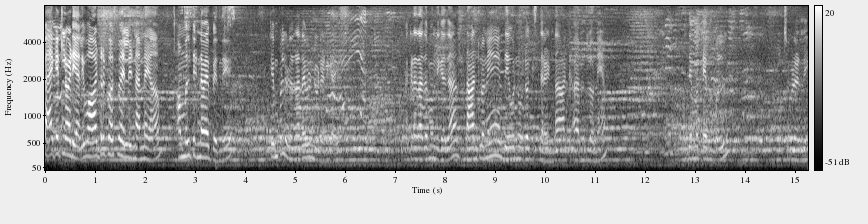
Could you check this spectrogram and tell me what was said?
ప్యాకెట్లు పడేయాలి వాటర్ కోసం వెళ్ళిండు అన్నయ్య. అమ్ములు తిన్నడం అయిపోయింది. టెంపుల్ రథం చూడండి గైస్ అక్కడ రథం ఉంది కదా. దాంట్లోనే దేవుడిని ఊరేగిస్తారంట అందులోనే. ఇదేమో టెంపుల్. చూడండి.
